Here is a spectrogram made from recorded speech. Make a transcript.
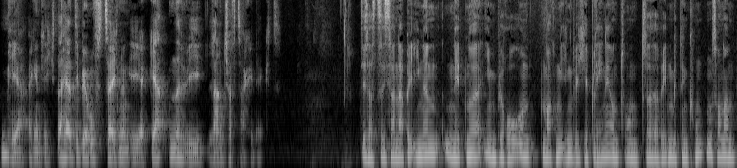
mehr eigentlich. Daher die Berufszeichnung eher Gärtner wie Landschaftsarchitekt. Das heißt, Sie sind auch bei Ihnen nicht nur im Büro und machen irgendwelche Pläne und, und äh, reden mit den Kunden, sondern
